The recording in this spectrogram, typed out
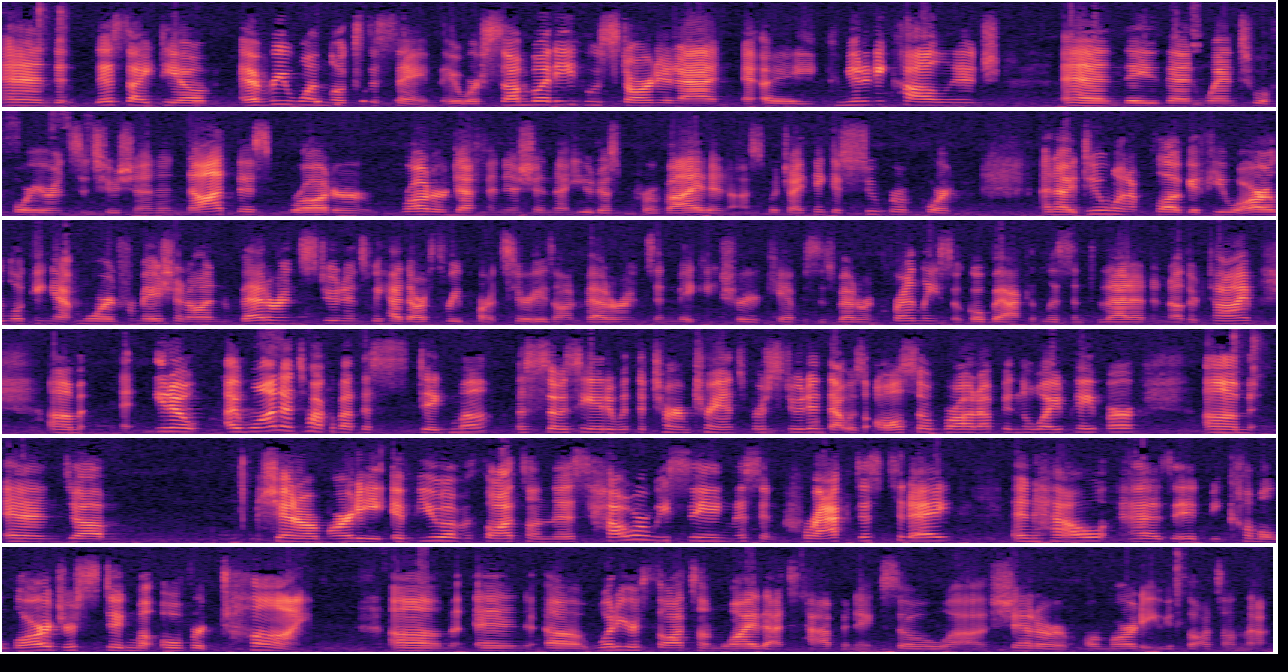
and this idea of everyone looks the same. They were somebody who started at a community college and they then went to a four-year institution and not this broader broader definition that you just provided us, which I think is super important. And I do want to plug if you are looking at more information on veteran students, we had our three part series on veterans and making sure your campus is veteran friendly. So go back and listen to that at another time. Um, you know, I want to talk about the stigma associated with the term transfer student that was also brought up in the white paper. Um, and um, Shanna or Marty, if you have thoughts on this, how are we seeing this in practice today? And how has it become a larger stigma over time? Um, and uh, what are your thoughts on why that's happening? So, uh, Shanna or, or Marty, your thoughts on that?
